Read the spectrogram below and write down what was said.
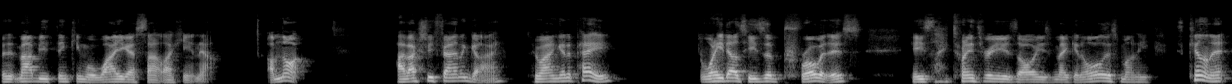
But it might be thinking, well, why are you to start liking it now? I'm not. I've actually found a guy who I'm to pay and what he does, he's a pro at this. He's like 23 years old. He's making all this money. He's killing it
